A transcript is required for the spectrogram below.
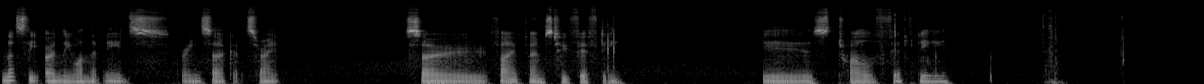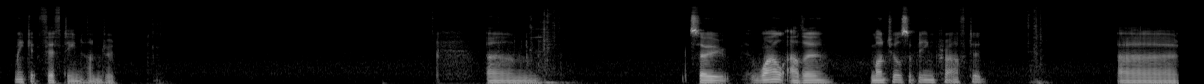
And that's the only one that needs green circuits, right? So 5 times 250 is 1250. Make it 1500. Um, so while other modules are being crafted, uh,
